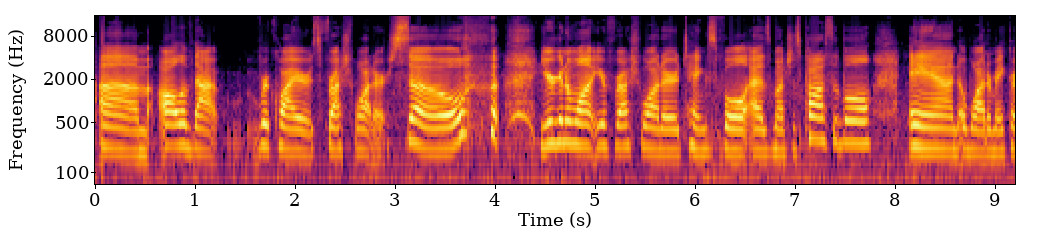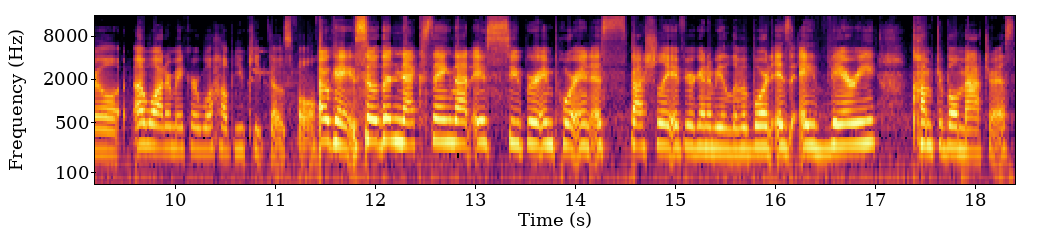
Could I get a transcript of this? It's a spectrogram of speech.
um, all of that requires fresh water. So you're gonna want your fresh water tanks full as much as possible and a water maker a water maker will help you keep those full. Okay, so the next thing that is super important, especially if you're gonna be a liveaboard, is a very comfortable mattress.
